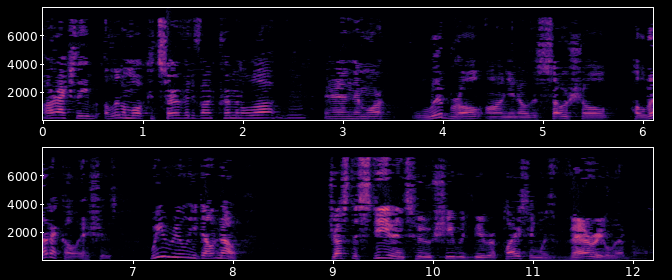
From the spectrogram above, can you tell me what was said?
are actually a little more conservative on criminal law, mm-hmm. and they're more liberal on, you know, the social, political issues. We really don't know. Justice Stevens, who she would be replacing, was very liberal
